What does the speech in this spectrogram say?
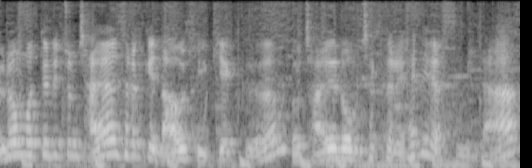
이런 것들이 좀 자연스럽게 나올 수 있게끔 요 자유로움 체크를 해드렸습니다.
